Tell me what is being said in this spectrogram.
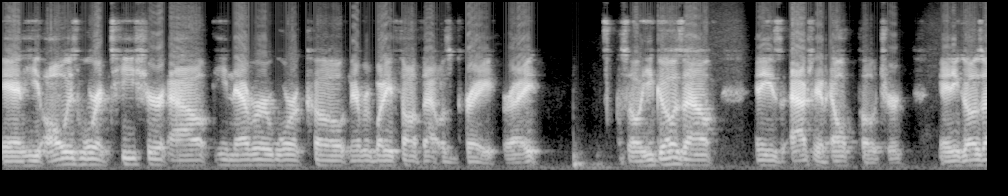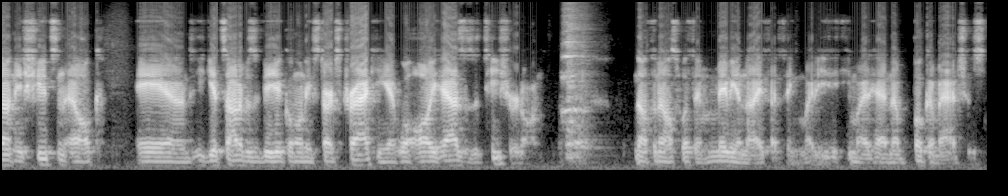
and he always wore a t-shirt out. He never wore a coat, and everybody thought that was great, right? So he goes out, and he's actually an elk poacher, and he goes out and he shoots an elk, and he gets out of his vehicle and he starts tracking it. Well, all he has is a t-shirt on, nothing else with him. Maybe a knife, I think. Might he, might have had a book of matches.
